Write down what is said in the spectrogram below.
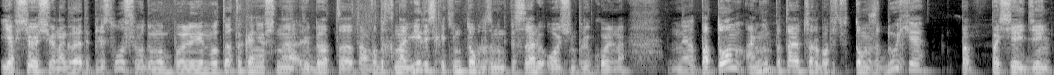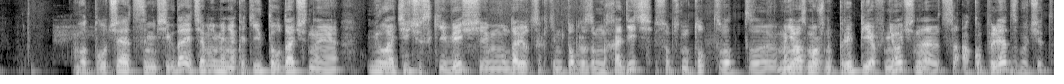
Я все еще иногда это переслушиваю, думаю, блин, вот это, конечно, ребята там вдохновились каким-то образом и написали очень прикольно. Э, Потом они пытаются работать в том же духе по, по сей день. Вот, получается, не всегда, и тем не менее, какие-то удачные мелодические вещи им удается каким-то образом находить. Собственно, тут вот э, мне, возможно, припев не очень нравится, а куплет звучит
